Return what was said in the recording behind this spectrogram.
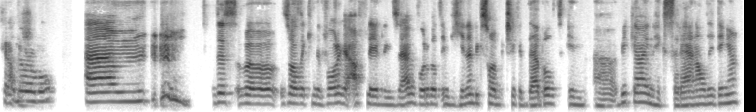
Grappig. Adorable. Um, dus zoals ik in de vorige aflevering zei, bijvoorbeeld in het begin heb ik zo'n beetje gedabbeld in uh, Wicca, in hekserij en al die dingen.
